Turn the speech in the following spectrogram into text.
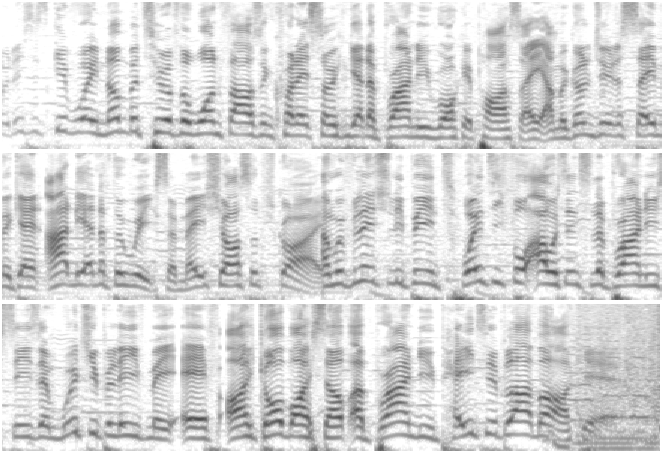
So this is giveaway number two of the 1000 credits so we can get a brand new Rocket Pass 8 and we're going to do the same again at the end of the week so make sure you subscribe. And we've literally been 24 hours into the brand new season, would you believe me if I got myself a brand new painted black market?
